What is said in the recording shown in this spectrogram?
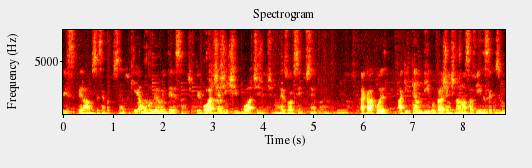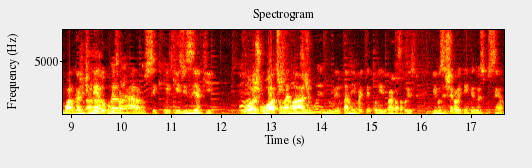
Eles esperavam 60%, que é um número interessante, porque bot, a Aham. gente, bot, gente, não resolve 100%, né? Aquela coisa, aquilo que é ambíguo pra gente na nossa vida, você você concorda que a gente lê documento e fala, cara, não sei o que ele quis dizer aqui. Lógico, o Watson é mágico e ele também vai ter por isso, vai passar por isso. E você chega a 82%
